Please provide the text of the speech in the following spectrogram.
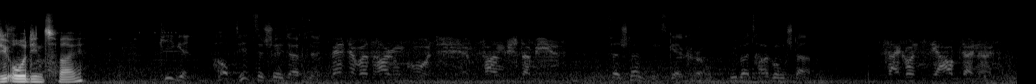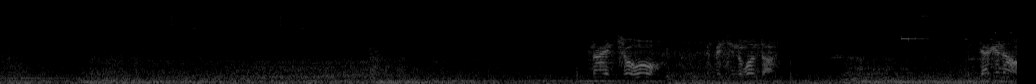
muss Odin 2? Keegan, Haupthitzeschild öffnen. Bildübertragung gut, Empfang stabil. Verstanden, Scarecrow. Übertragung starten. Zeig uns die Haupteinheit. Nein, zu hoch. Ein bisschen runter. Ja genau,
